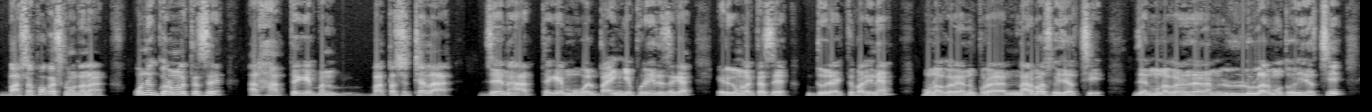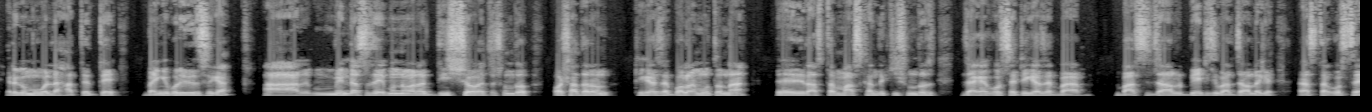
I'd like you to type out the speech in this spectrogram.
বাসা প্রকাশ করার না। অনেক গরম লাগতেছে আর হাত থেকে মানে বাতাসের ঠেলা, যেন হাত থেকে মোবাইল ভাঙ্গে পড়ে দিতেছে গা, এরকম লাগতেছে। ধরে রাখতে পারি না। মনে করেন পুরা নার্ভাস হয়ে যাচ্ছি। যেন মনে করেন যে আমি লুলার মতো হয়ে যাচ্ছি। এরকম মোবাইলটা হাতে ভাঙ্গে পড়ে দিতেছে গা। আর মেন রাস্তা যে মনে মানে দৃশ্য এত সুন্দর, অসাধারণ, ঠিক আছে? বলার মতো না। রাস্তার মাঝখান দিয়ে কি সুন্দর জায়গা করছে, ঠিক আছে? বা বাস যাওয়ার বেরিয়েছি বাস যাওয়ার লাগে রাস্তা করছে।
